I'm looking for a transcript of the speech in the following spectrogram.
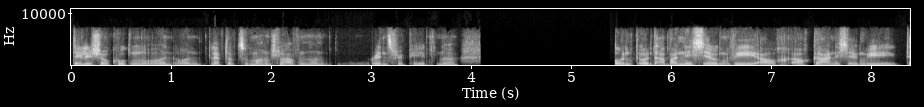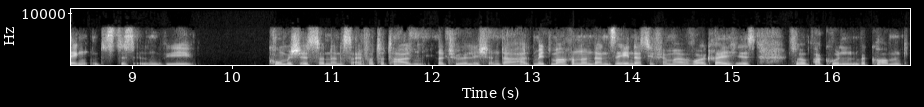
Daily Show gucken und, und Laptop zumachen, schlafen und rinse, repeat. Ne? Und, und aber nicht irgendwie auch, auch gar nicht irgendwie denken, dass das irgendwie komisch ist, sondern es ist einfach total natürlich und da halt mitmachen und dann sehen, dass die Firma erfolgreich ist, dass man ein paar Kunden bekommt,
